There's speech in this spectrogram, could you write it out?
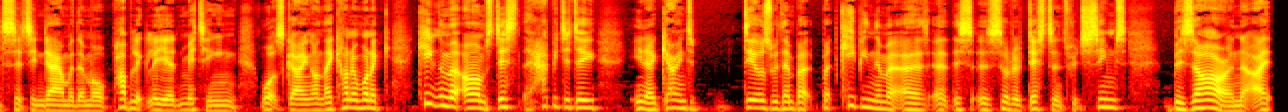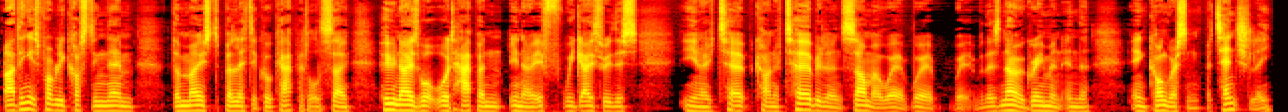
sitting down with them or publicly admitting what's going on. They kind of want to keep them at arm's distance. They're happy to do you know go into deals with them, but but keeping them at, a, at this sort of distance, which seems bizarre, and I I think it's probably costing them the most political capital. So who knows what would happen, you know, if we go through this you know ter- kind of turbulent summer where, where, where there's no agreement in the in Congress and potentially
